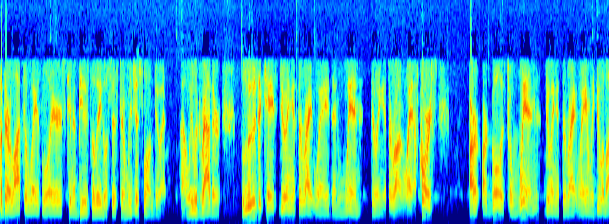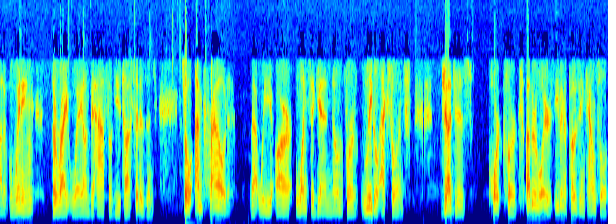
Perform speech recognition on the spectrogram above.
But there are lots of ways lawyers can abuse the legal system. We just won't do it. Uh, we would rather lose a case doing it the right way than win doing it the wrong way. Of course, our, our goal is to win doing it the right way, and we do a lot of winning the right way on behalf of Utah citizens. So I'm proud that we are once again known for legal excellence. Judges, court clerks, other lawyers, even opposing counsel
